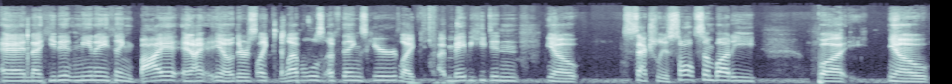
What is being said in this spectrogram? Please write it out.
and that he didn't mean anything by it. And I, you know, there's like levels of things here. Like uh, maybe he didn't, you know, sexually assault somebody, but you know,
